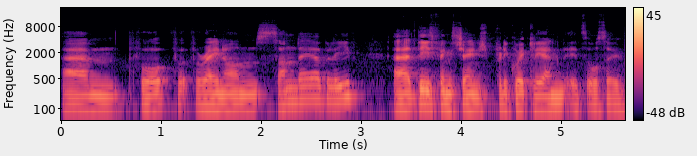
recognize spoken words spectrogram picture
um, for, for for rain on Sunday I believe. Uh, these things change pretty quickly and it's also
